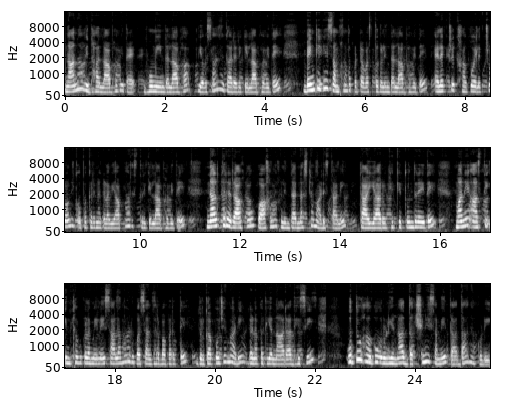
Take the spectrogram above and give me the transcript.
ನಾನಾ ವಿಧ ಲಾಭವಿದೆ. ಭೂಮಿಯಿಂದ ಲಾಭ, ವ್ಯವಸಾಯಗಾರರಿಗೆ ಲಾಭವಿದೆ. ಬೆಂಕಿಗೆ ಸಂಬಂಧಪಟ್ಟ ವಸ್ತುಗಳಿಂದ ಲಾಭವಿದೆ. ಎಲೆಕ್ಟ್ರಿಕ್ ಹಾಗೂ ಎಲೆಕ್ಟ್ರಾನಿಕ್ ಉಪಕರಣಗಳ ವ್ಯಾಪಾರಸ್ಥರಿಗೆ ಲಾಭವಿದೆ. ನಾಲ್ಕರ ರಾಹು ವಾಹನಗಳಿಂದ ನಷ್ಟ ಮಾಡಿಸ್ತಾನೆ. ತಾಯಿ ಆರೋಗ್ಯಕ್ಕೆ ತೊಂದರೆ ಇದೆ. ಮನೆ ಆಸ್ತಿ ಇಂಥವುಗಳ ಮೇಲೆ ಸಾಲ ಮಾಡುವ ಸಂದರ್ಭ ಬರುತ್ತೆ. ದುರ್ಗಾ ಪೂಜೆ ಮಾಡಿ ಗಣಪತಿಯನ್ನ ಆರಾಧಿಸಿ, ಉದ್ದು ಹಾಗೂ ಉರುಳಿಯನ್ನ ದಕ್ಷಿಣೆ ಸಮೇತ ದಾನ ಕೊಡಿ.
